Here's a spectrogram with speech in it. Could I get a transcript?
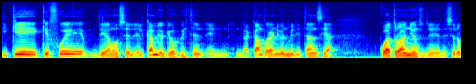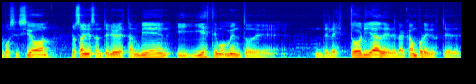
¿Y, qué, fue, digamos, el, cambio que vos viste en, la cámpora a nivel militancia? Cuatro años de, cero oposición, los años anteriores también, y, este momento de, la historia de, la cámpora y de ustedes.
